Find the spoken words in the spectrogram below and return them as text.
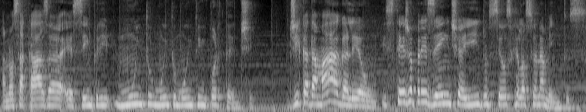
A nossa casa é sempre muito, muito, muito importante. Dica da maga, Leão: esteja presente aí nos seus relacionamentos.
